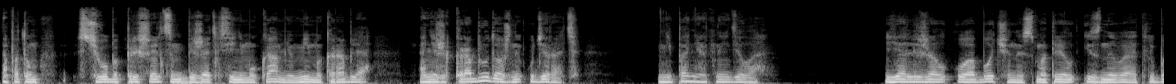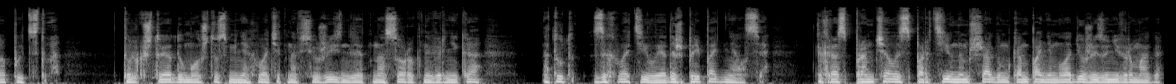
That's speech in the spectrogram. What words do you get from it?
А потом, с чего бы пришельцам бежать к синему камню мимо корабля? Они же к кораблю должны удирать. Непонятные дела. Я лежал у обочины, смотрел, изнывая от любопытства. Только что я думал, что с меня хватит на всю жизнь, лет на сорок наверняка, а тут захватило, я даже приподнялся. Как раз промчалась спортивным шагом компания молодежи из универмага.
